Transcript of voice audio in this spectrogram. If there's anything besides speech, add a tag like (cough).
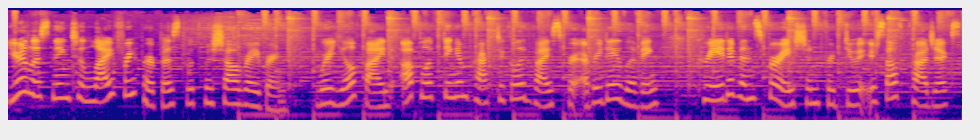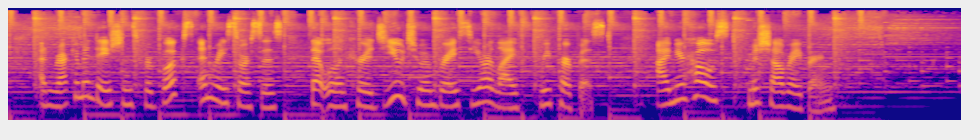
You're listening to Life Repurposed with Michelle Rayburn, where you'll find uplifting and practical advice for everyday living, creative inspiration for do it yourself projects, and recommendations for books and resources that will encourage you to embrace your life repurposed. I'm your host, Michelle Rayburn.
